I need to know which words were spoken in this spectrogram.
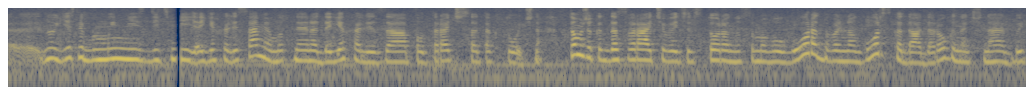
э, ну, если бы мы не с детьми, а ехали сами, мы наверное, доехали за полтора часа так точно. Потом же, когда сворачиваете в сторону самого города, Вольногорска, да, дорога начинает быть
